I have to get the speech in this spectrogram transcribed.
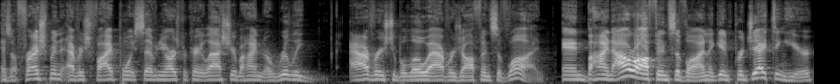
as a freshman, averaged 5.7 yards per carry last year behind a really average to below average offensive line. And behind our offensive line, again, projecting here,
